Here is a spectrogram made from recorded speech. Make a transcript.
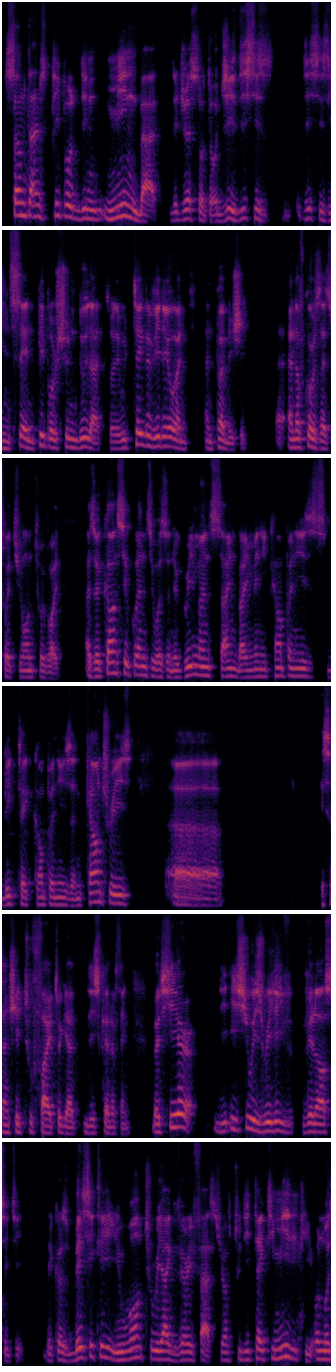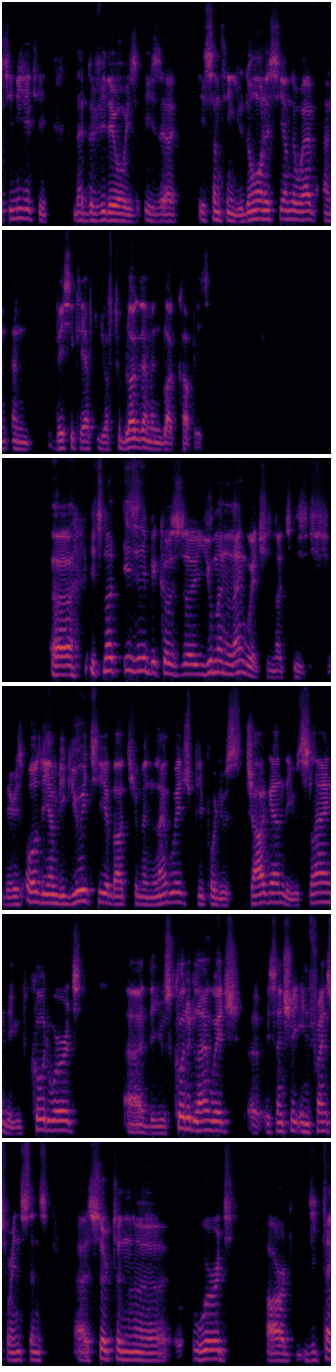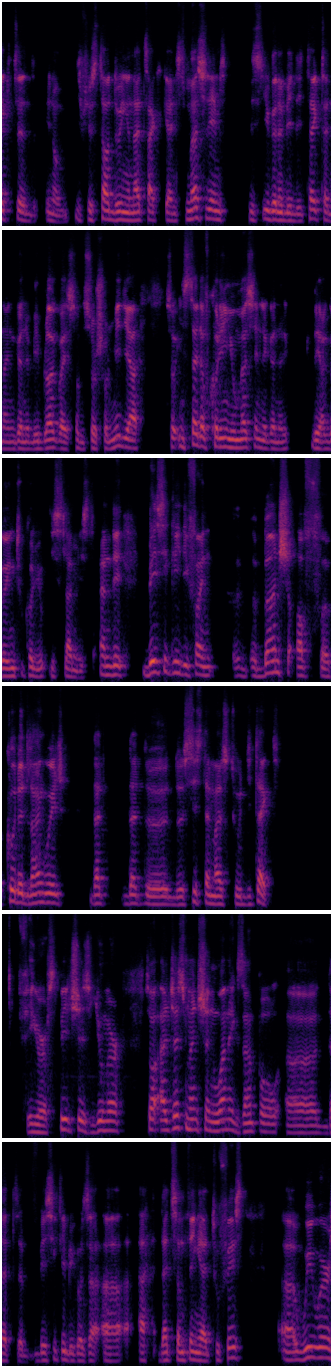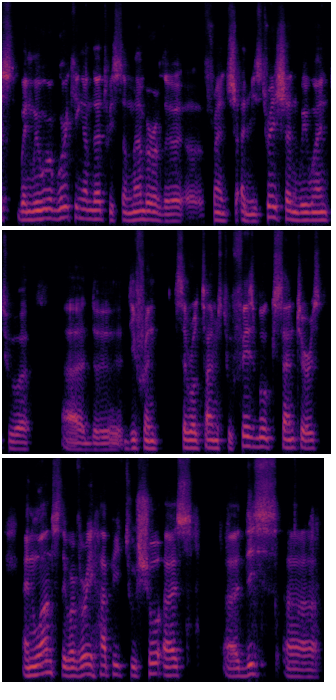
Sometimes people didn't mean bad. They just thought, oh, geez, this is this is insane. People shouldn't do that. So they would take the video and, and publish it. And of course, that's what you want to avoid. As a consequence, there was an agreement signed by many companies, big tech companies and countries, uh, essentially to fight against this kind of thing. But here, the issue is really velocity because basically you want to react very fast. You have to detect immediately, almost immediately, that the video is is uh, is something you don't want to see on the web, and and basically have to, you have to block them and block copies. Uh, it's not easy because uh, human language is not easy. There is all the ambiguity about human language. People use jargon, they use slang, they use code words, uh, they use coded language. Uh, essentially, in France, for instance, uh, certain uh, words are detected, you know, if you start doing an attack against Muslims, this, you're going to be detected and going to be blocked by some social media. So instead of calling you Muslim, they're going to they are going to call you Islamist, and they basically define a, a bunch of uh, coded language that that the the system has to detect. Figure of speeches, humor, so I'll just mention one example uh, that uh, basically because uh, uh, that's something I had to face. We were, when we were working on that with some member of the French administration, we went to the different several times to Facebook centers. And once they were very happy to show us uh, this uh,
